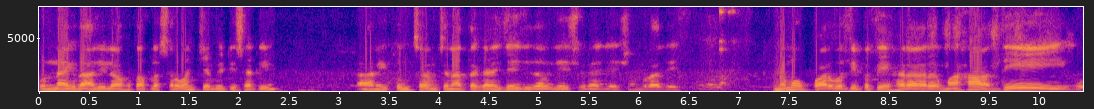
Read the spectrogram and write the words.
पुन्हा एकदा आलेलो आहोत आपल्या सर्वांच्या भेटीसाठी. आणि तुमचं आमचं नातं काय? जय जिजाऊ जय शिवराय जय शंभूराज. नमो पार्वती पते हर हर महादेव.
